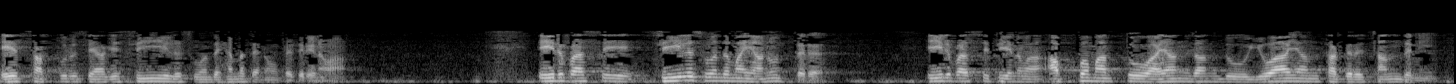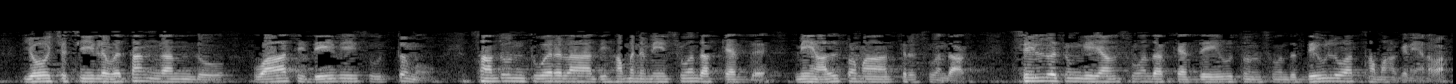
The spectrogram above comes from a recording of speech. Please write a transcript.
ඒ සත්පුරුෂයාගේ සීල සුවඳ හැමතැනම පැතිරෙනවා. ඊට පස්සේ සීල සුවඳමයි අනුත්තර. ඊට පස්සේ තියෙනවා අප්පමත්තෝ අයං ගන්ධෝ යෝයන් තගර චන්දනී. යෝච සීලවතං ගන්ධෝ වාති දේවේසු උත්තමෝ. සඳුන් තුවරලාදී හමන මේ සුවඳක් ඇද්ද? මේ අල්පමාත්‍ර සුවඳක්. සිල්වතුන්ගේ යම් සුවඳක් ඇද්ද? ඒ උතුම් සුවඳ දෙව්ලොවත් හමහගෙන යනවා.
